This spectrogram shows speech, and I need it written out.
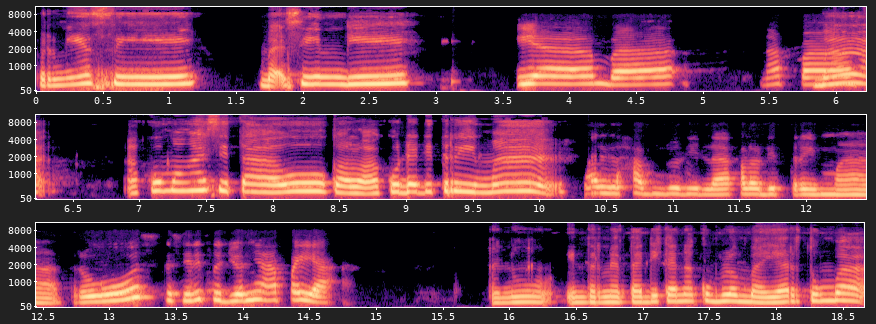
Permisi, Mbak Cindy. Iya, Mbak. Kenapa? Mbak, aku mau ngasih tahu kalau aku udah diterima. Alhamdulillah kalau diterima. Terus ke sini tujuannya apa ya? Anu, internet tadi kan aku belum bayar tuh Mbak.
